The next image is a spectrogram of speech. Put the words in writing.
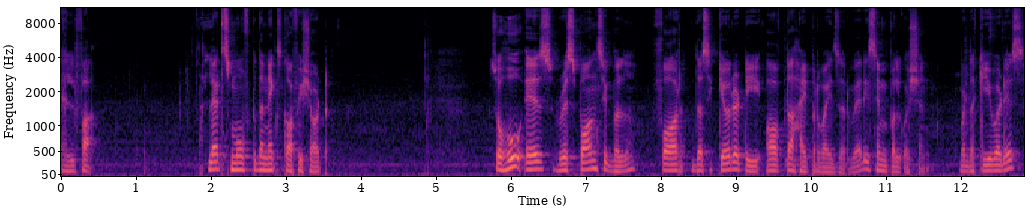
alpha let's move to the next coffee shot. So who is responsible for the security of the hypervisor? Very simple question, but the keyword is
